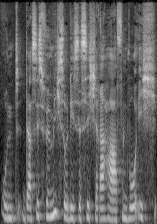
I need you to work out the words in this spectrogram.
Und das ist für mich so dieser sichere Hafen, wo ich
